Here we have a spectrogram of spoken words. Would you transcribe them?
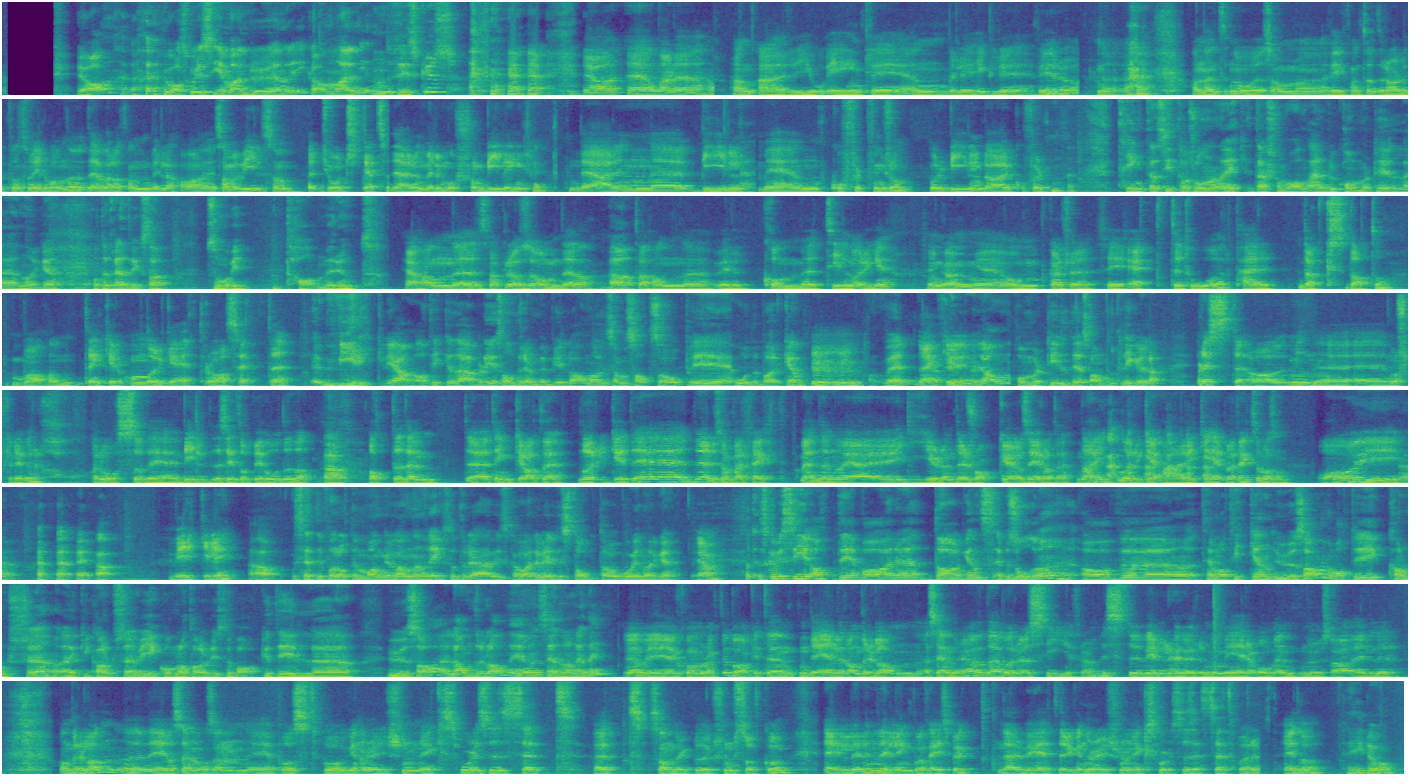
Ja, hva skal vi si om Andrew, Henrik? Han er en liten friskus. ja, eh, han er det. Han er jo egentlig en veldig hyggelig fyr. Eh, han nevnte noe som eh, fikk meg til å dra litt på smilebåndet. Det var at han ville ha samme bil som George Jetson. Det er jo en veldig morsom bil, egentlig. Det er en bil med en koffertfunksjon, hvor bilen da er kofferten. Tenk deg situasjonen, Henrik. Dersom han Andrew kommer til Norge og til Fredrikstad, så må vi ta ham med rundt. Ja, Han eh, snakker også om det, da. Ja. At han eh, vil komme til Norge en gang eh, om kanskje si ett til to år per dags dato. Hva han tenker om Norge etter å ha sett det. Virkelig, ja. At ikke det blir sånn drømmebilde han har liksom satt seg opp i hodebarken. Mm -mm. Vel, det er ikke- fullt mulig han kommer til det standpunktet likevel, da. Fleste av mine eh, norskelever har også det bildet sitt oppi hodet. da. Ja. At de, de tenker at eh, Norge, det, det er liksom perfekt. Men eh, når jeg gir dem det sjokket og sier at eh, nei, Norge er ikke helt perfekt, så bare sånn Oi! ja. Virkelig? ja. Sett i forhold til mange land, Henrik, så tror jeg vi skal være veldig stolt av å bo i Norge. Ja. Skal vi si at det var eh, dagens episode av eh, tematikken USA, og at vi kanskje, eh, ikke kanskje, vi kommer antageligvis tilbake til eh, USA eller andre land i en senere anledning. Ja, Vi kommer nok tilbake til enten det eller andre land senere. Ja. Det er bare å si ifra hvis du vil høre noe mer om enten USA eller andre land eh, ved å sende oss en e-post på Generation X versus Z at sandbergproductions.com eller en melding på Facebook der vi heter Generation X versus Z bare. Hei da. Hei da.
